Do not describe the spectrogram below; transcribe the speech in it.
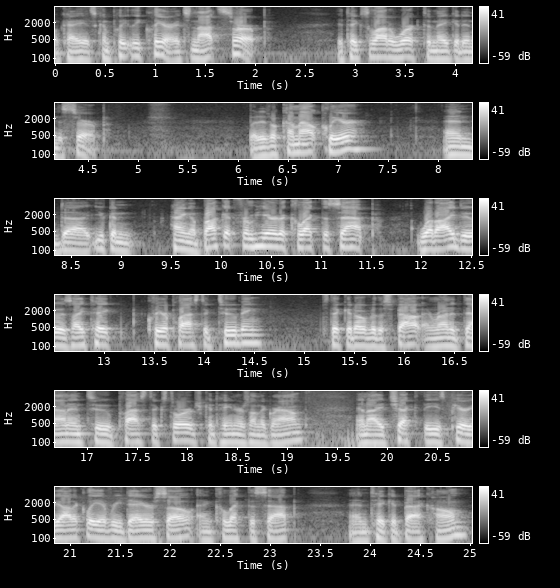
Okay, it's completely clear. It's not syrup. It takes a lot of work to make it into syrup. But it'll come out clear, and uh, you can hang a bucket from here to collect the sap. What I do is I take clear plastic tubing, stick it over the spout and run it down into plastic storage containers on the ground. And I check these periodically every day or so and collect the sap and take it back home.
